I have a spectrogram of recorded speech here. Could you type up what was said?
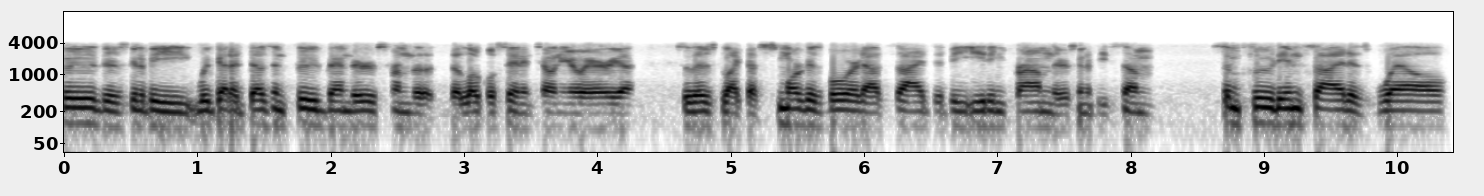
food. There's going to be we've got a dozen food vendors from the the local San Antonio area. So there's like a smorgasbord outside to be eating from. There's going to be some some food inside as well,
